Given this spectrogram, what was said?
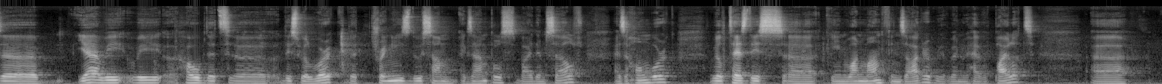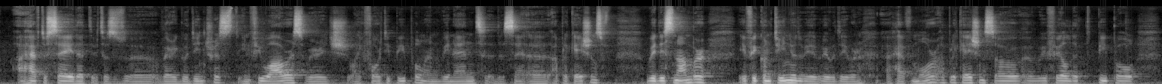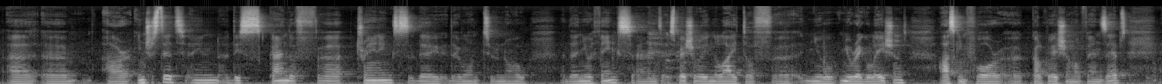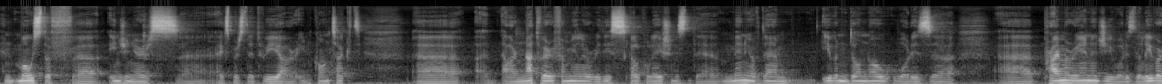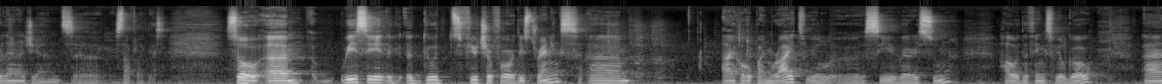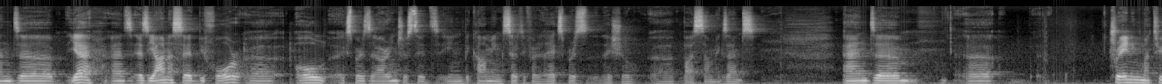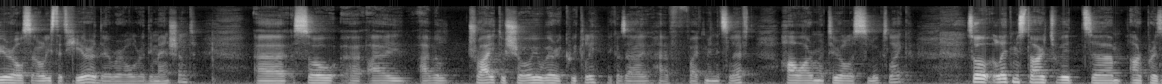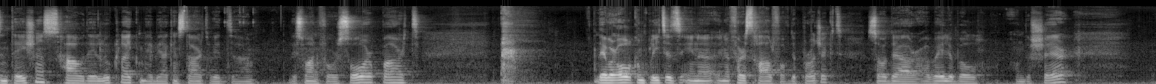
yeah, we, we hope that this will work, that trainees do some examples by themselves as a homework. We'll test this in one month in Zagreb when we have a pilot. I have to say that it was uh, very good interest. In few hours, we reached like 40 people, and we end the uh, applications with this number. If we continued, we, we would even have more applications. So uh, we feel that people uh, um, are interested in this kind of uh, trainings. They they want to know the new things, and especially in the light of uh, new new regulations asking for calculation of NZEBs. And most of uh, engineers, uh, experts that we are in contact, uh, are not very familiar with these calculations. The, many of them even don't know what is uh, uh, primary energy, what is delivered energy, and uh, stuff like this. So um, we see a, a, good future for these trainings. Um, I hope I'm right. We'll see very soon how the things will go. And uh, yeah, as, as Jana said before, uh, all experts that are interested in becoming certified experts, they should uh, pass some exams. And um, uh, training materials are listed here, they were already mentioned. Uh, so uh, I, I will try to show you very quickly, because I have five minutes left, how our materials looks like. So let me start with um, our presentations, how they look like. Maybe I can start with uh, this one for solar part. they were all completed in a, in the first half of the project, so they are available on the share.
